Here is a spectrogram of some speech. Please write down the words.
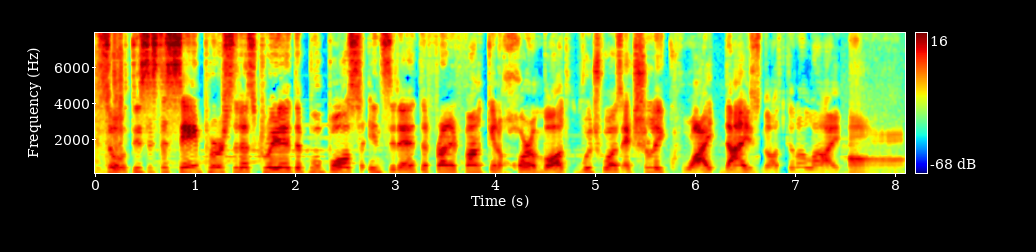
So, this is the same person that's created the Blue Boss incident, the Friday Funkin' horror mod, which was actually quite nice, not gonna lie. Ah,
